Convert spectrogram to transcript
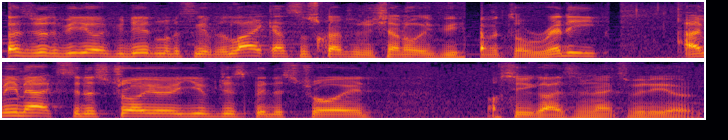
That's the video. If you did, to give it a like and subscribe to the channel if you haven't already. I'm Emax the Destroyer. You've just been destroyed. I'll see you guys in the next video.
